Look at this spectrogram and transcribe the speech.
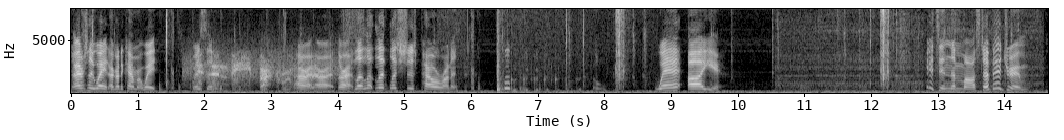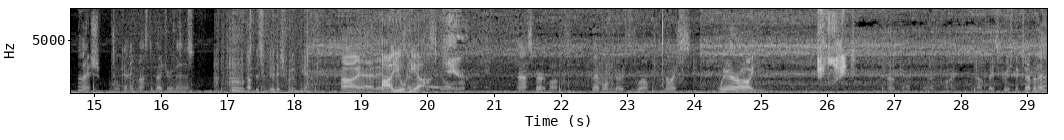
Actually, wait, I got a camera. Wait. Where's It's the. in the back room. Alright, alright, alright. Let, let, let, let's just power run it. Good, good, good, good, good, good, good. Oh. Where are you? It's in the master bedroom. Nice. Okay, master bedroom it is. No, this will be this room here. Oh yeah, there Are you here? this door up. Ah, spirit box. Everyone ghost as well. Nice. Where are you? Behind. Okay, that's fine. Now place crucifix over there.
